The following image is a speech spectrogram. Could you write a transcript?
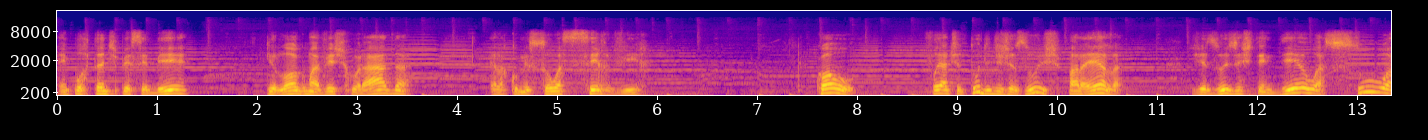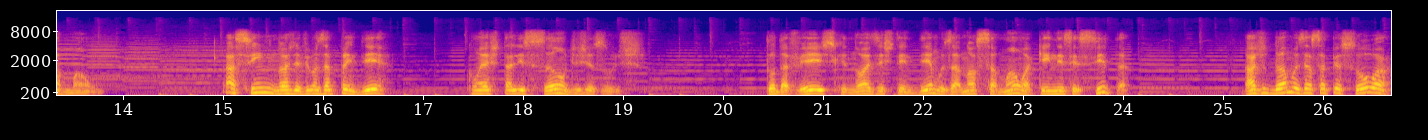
É importante perceber que, logo uma vez curada, ela começou a servir. Qual foi a atitude de Jesus para ela? Jesus estendeu a sua mão. Assim, nós devemos aprender com esta lição de Jesus. Toda vez que nós estendemos a nossa mão a quem necessita, ajudamos essa pessoa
